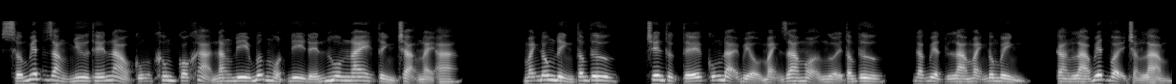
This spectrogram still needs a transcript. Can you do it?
Sớm biết rằng như thế nào cũng không có khả năng đi bước một đi đến hôm nay tình trạng này A. Mạnh Đông Đình tâm tư, trên thực tế cũng đại biểu mạnh ra mọi người tâm tư, đặc biệt là Mạnh Đông Bình, càng là biết vậy chẳng làm.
